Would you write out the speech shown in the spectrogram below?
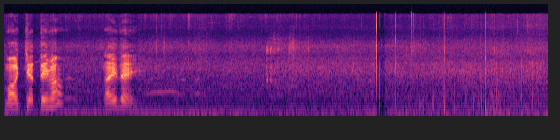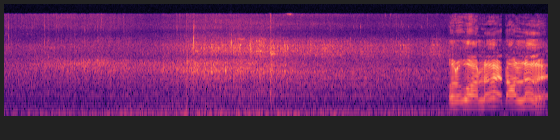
mò chết tim á. Đấy thì ôi nó bò lớn rồi, đo lớn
